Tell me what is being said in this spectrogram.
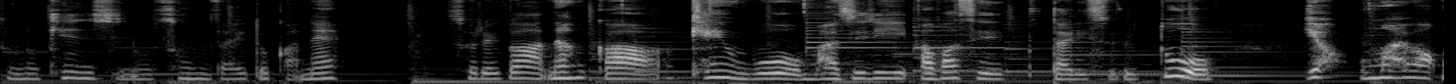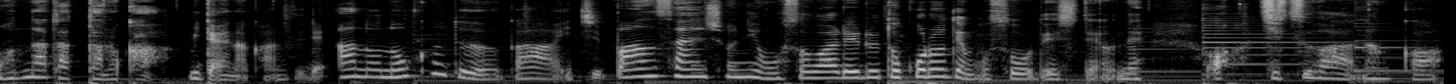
その剣士の存在とかねそれがなんか剣を混じり合わせたりするといや、お前は女だったのかみたいな感じで。あの、ノクドゥが一番最初に襲われるところでもそうでしたよね。あ、実はなんか、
